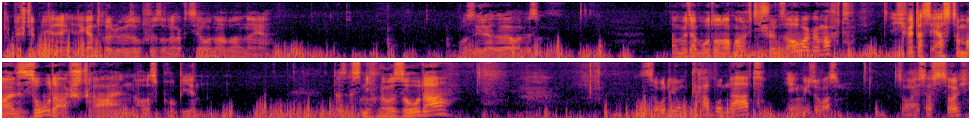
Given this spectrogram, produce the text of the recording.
Gibt bestimmt eine elegantere Lösung für so eine Aktion, aber naja. Muss jeder selber wissen. Dann wird der Motor nochmal richtig schön sauber gemacht. Ich werde das erste Mal Sodastrahlen ausprobieren. Das ist nicht nur Soda, Sodiumcarbonat, irgendwie sowas. So heißt das Zeug.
